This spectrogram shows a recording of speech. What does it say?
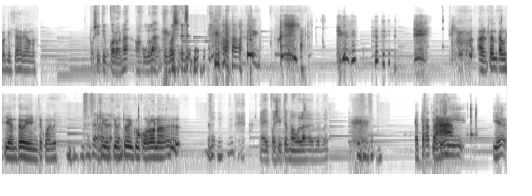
bagi Syahril mah positif corona ah ulah tuh bos. ada tentang sian teuing cek mana sian sian ku corona ya positif mah ulah itu bos. Eta tapi Nah. di iya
